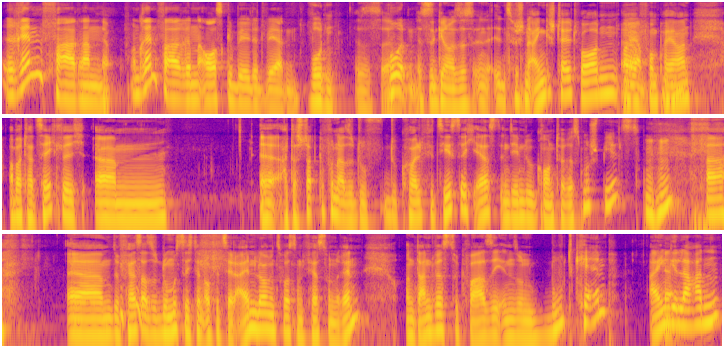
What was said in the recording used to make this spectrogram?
Rennfahrern Ja. und Rennfahrerinnen ausgebildet werden. Wurden. Es ist, äh, Wurden. Es ist, genau, es ist in, inzwischen eingestellt worden Oh ja. äh, vor ein paar Jahren. Aber tatsächlich ähm, äh, hat das stattgefunden. Also du, du qualifizierst dich erst, indem du Gran Turismo spielst. Äh, ähm, du fährst also, du musst dich dann offiziell einloggen und sowas, dann fährst du ein Rennen und dann wirst du quasi in so ein Bootcamp eingeladen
